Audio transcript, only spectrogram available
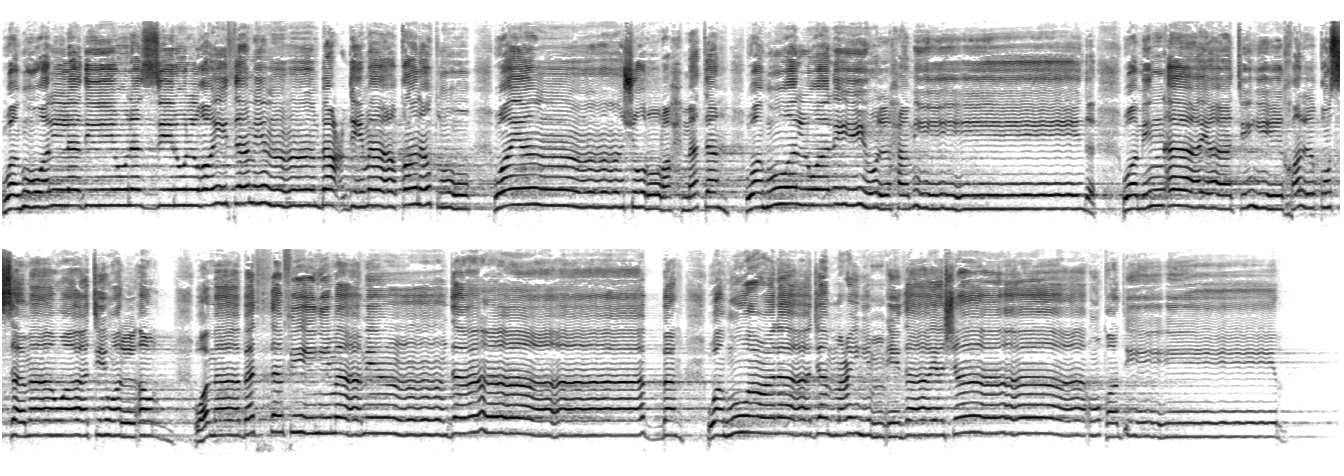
وهو الذي ينزل الغيث من بعد ما قنطوا. وينشر رحمته وهو الولي الحميد. ومن آياته خلق السماوات والأرض وما بث فيهما من دابة وهو على جمعهم إذا يشاء قدير.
